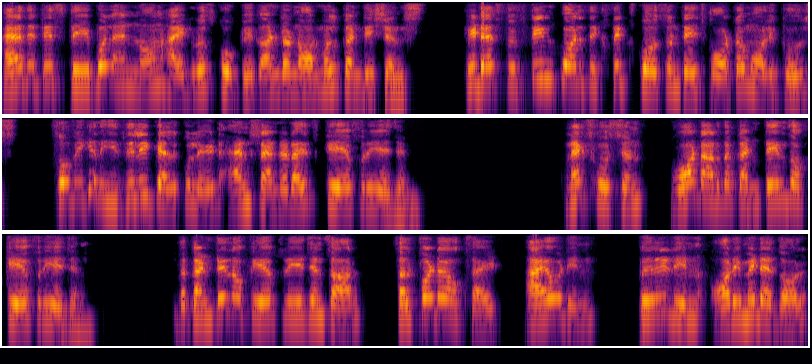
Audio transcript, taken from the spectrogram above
as it is stable and non-hygroscopic under normal conditions. It has 15.66% water molecules so we can easily calculate and standardize KF reagent. Next question. What are the contents of KF reagent? The content of KF reagents are sulfur dioxide, iodine, pyridine or imidazole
